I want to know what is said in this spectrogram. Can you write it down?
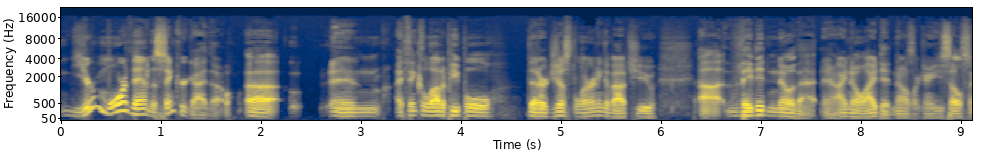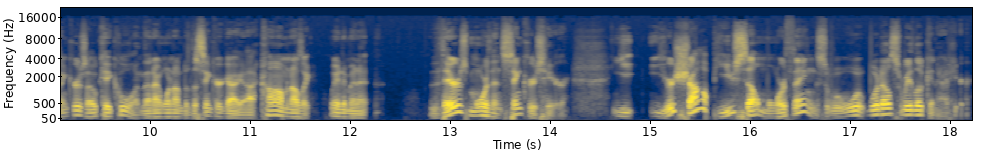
you're more than the sinker guy, though. Uh, and I think a lot of people that are just learning about you, uh, they didn't know that. And I know I didn't. I was like, you sell sinkers? Okay, cool. And then I went onto the sinkerguy.com and I was like, wait a minute. There's more than sinkers here. Y- your shop, you sell more things. W- what else are we looking at here?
